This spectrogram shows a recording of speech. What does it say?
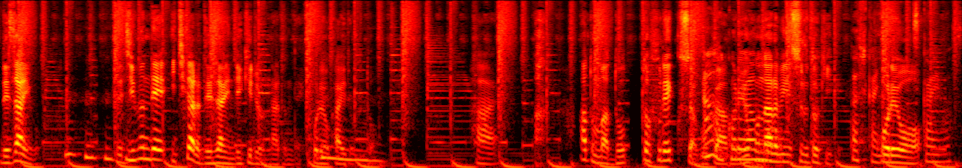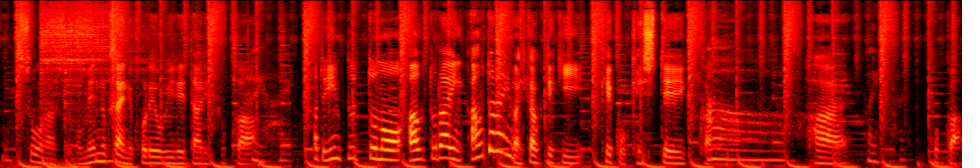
デザインを。でで自分で一からデザインできるようになるんでこれを書いておくと、うん。はいああとまあドットフレックスは僕は横並びにするとき確かにこれをそうなんですよ。めんどくさいんでこれを入れたりとか、はいはい。あとインプットのアウトラインアウトラインは比較的結構消していくかな。はい。はいはい。とか、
